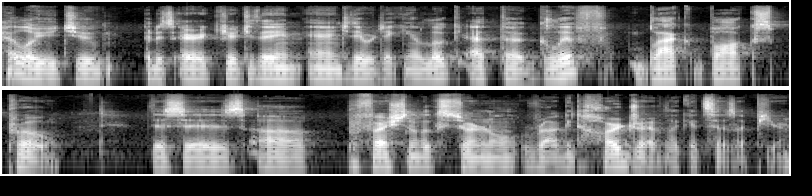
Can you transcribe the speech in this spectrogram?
Hello YouTube, it is Erik here today and today we're taking a look at the Glyph Blackbox Pro. This is a professional external rugged hard drive like it says up here.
